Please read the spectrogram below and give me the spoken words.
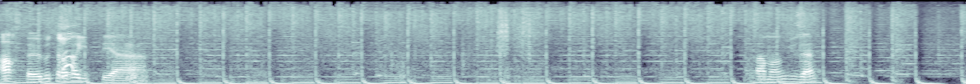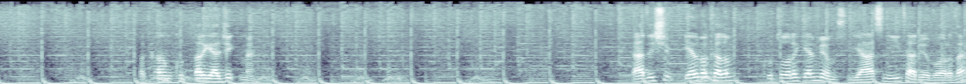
Ah be öbür tarafa gitti ya. Tamam güzel. Bakalım kurtlar gelecek mi? Kardeşim gel bakalım. Kurt olarak gelmiyor musun? Yasin iyi tarıyor bu arada.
